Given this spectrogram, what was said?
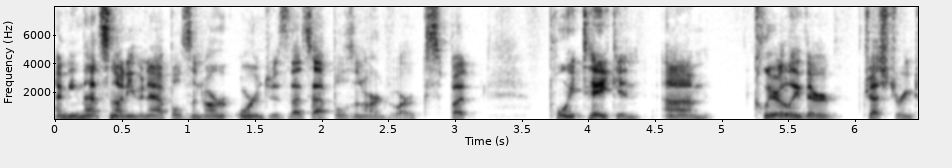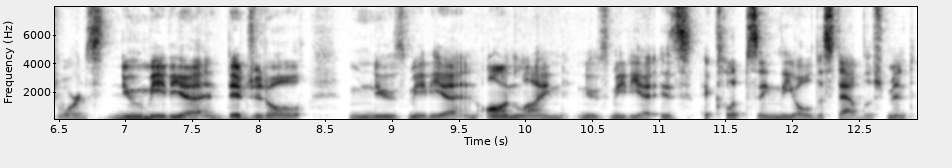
I mean, that's not even apples and oranges, that's apples and aardvarks. But point taken. Um, clearly, they're gesturing towards new media and digital news media and online news media is eclipsing the old establishment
